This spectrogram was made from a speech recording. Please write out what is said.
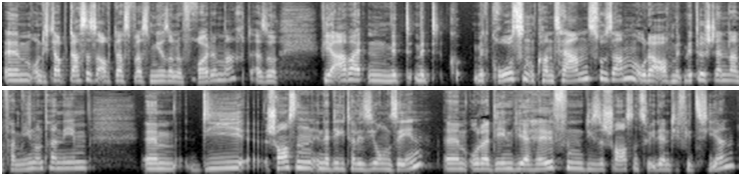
Ähm, und ich glaube, das ist auch das, was mir so eine Freude macht. Also wir arbeiten mit, mit, mit großen Konzernen zusammen oder auch mit Mittelständlern, Familienunternehmen, ähm, die Chancen in der Digitalisierung sehen ähm, oder denen wir helfen, diese Chancen zu identifizieren.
